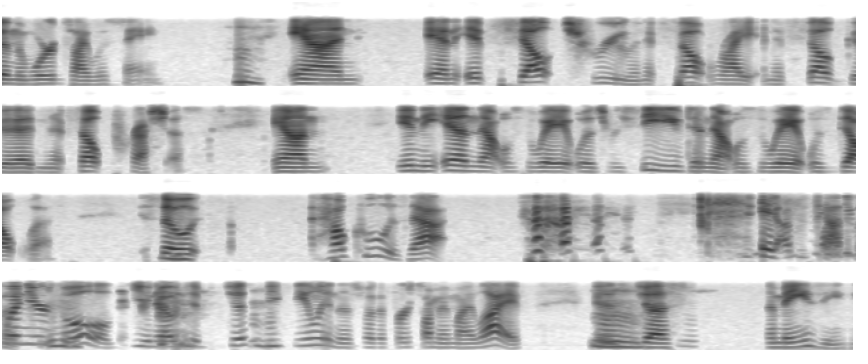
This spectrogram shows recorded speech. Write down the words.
than the words I was saying. Hmm. And and it felt true and it felt right and it felt good and it felt precious. And in the end that was the way it was received and that was the way it was dealt with. So hmm. how cool is that? I'm 41 years mm-hmm. old, you know, to just be mm-hmm. feeling this for the first time in my life is mm. just amazing.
